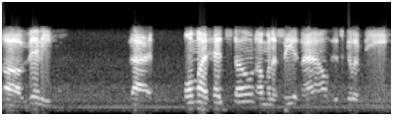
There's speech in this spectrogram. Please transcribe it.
uh, Vinny that on my headstone, I'm gonna see it now. It's gonna be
